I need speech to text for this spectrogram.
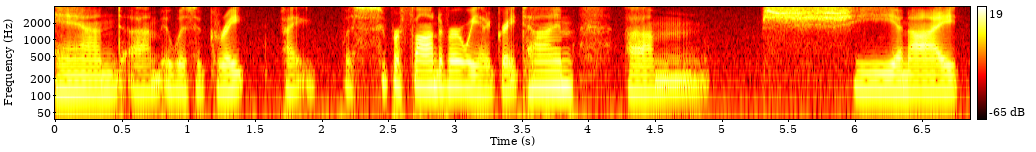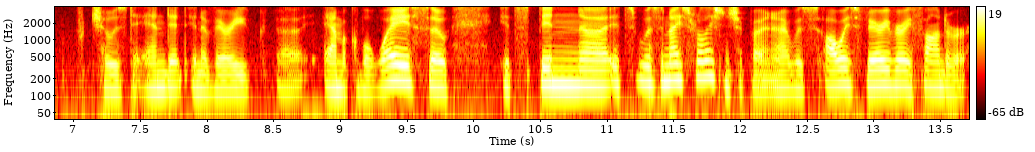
And um, it was a great, I was super fond of her. We had a great time. Um, she and I chose to end it in a very uh, amicable way. So it's been, uh, it was a nice relationship, and I was always very, very fond of her.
